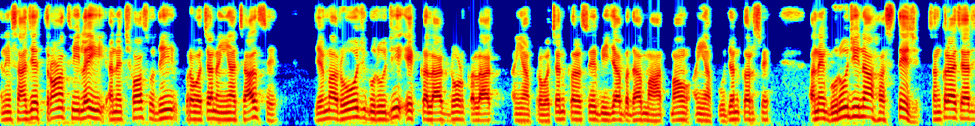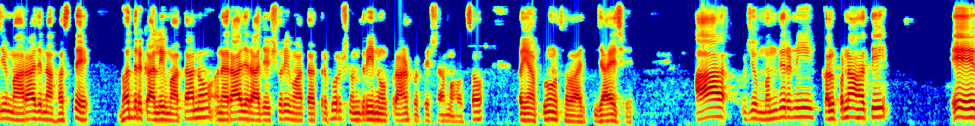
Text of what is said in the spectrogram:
અને સાંજે ત્રણથી લઈ અને છ સુધી પ્રવચન અહીંયા ચાલશે, જેમાં રોજ ગુરુજી એક કલાક, દોઢ કલાક અહીંયા પ્રવચન કરશે, બીજા બધા મહાત્માઓ અહીંયા પૂજન કરશે અને ગુરુજીના હસ્તે જ, શંકરાચાર્યજી મહારાજના હસ્તે ભદ્રકાલી માતાનો અને રાજરાજેશ્વરી માતા ત્રિપુર સુંદરીનો પ્રાણ પ્રતિષ્ઠા મહોત્સવ અહીંયા પૂર્ણ થવા જાય છે. આ જે મંદિરની કલ્પના હતી એ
